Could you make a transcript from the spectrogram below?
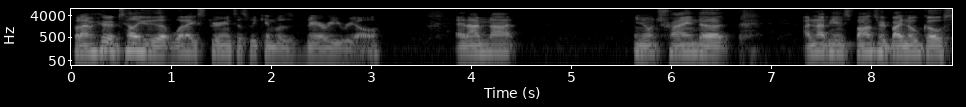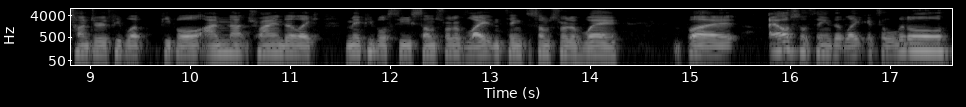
but I'm here to tell you that what I experienced this weekend was very real, and I'm not, you know, trying to. I'm not being sponsored by no ghost hunters, people. People, I'm not trying to like make people see some sort of light and think to some sort of way, but I also think that like it's a little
